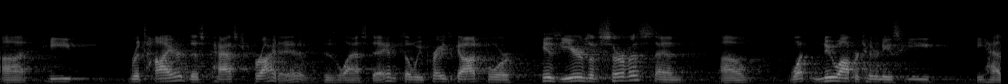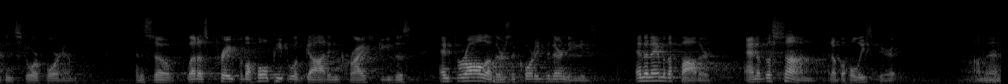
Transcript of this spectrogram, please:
Uh, he retired this past Friday. It was his last day. And so we praise God for his years of service and uh, what new opportunities he, he has in store for him. And so let us pray for the whole people of God in Christ Jesus and for all others according to their needs. In the name of the Father, and of the Son, and of the Holy Spirit. Amen.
